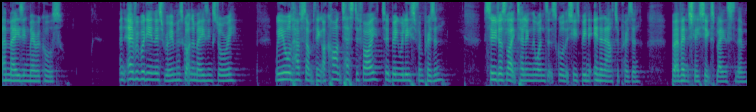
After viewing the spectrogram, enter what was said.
amazing miracles. And everybody in this room has got an amazing story. We all have something. I can't testify to being released from prison. Sue does like telling the ones at school that she's been in and out of prison. But eventually she explains to them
